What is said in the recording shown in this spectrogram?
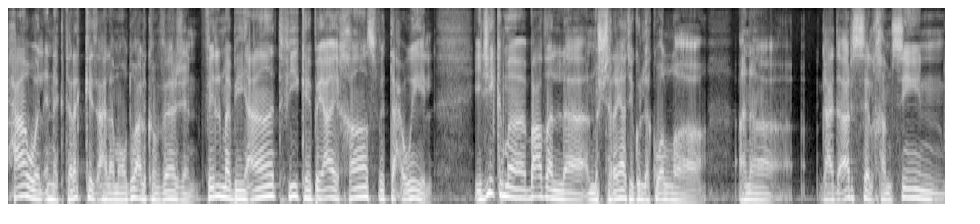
حاول إنك تركز على موضوع ال conversion في المبيعات في KPI خاص في التحويل. يجيك بعض المشتريات يقول لك والله أنا قاعد أرسل خمسين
